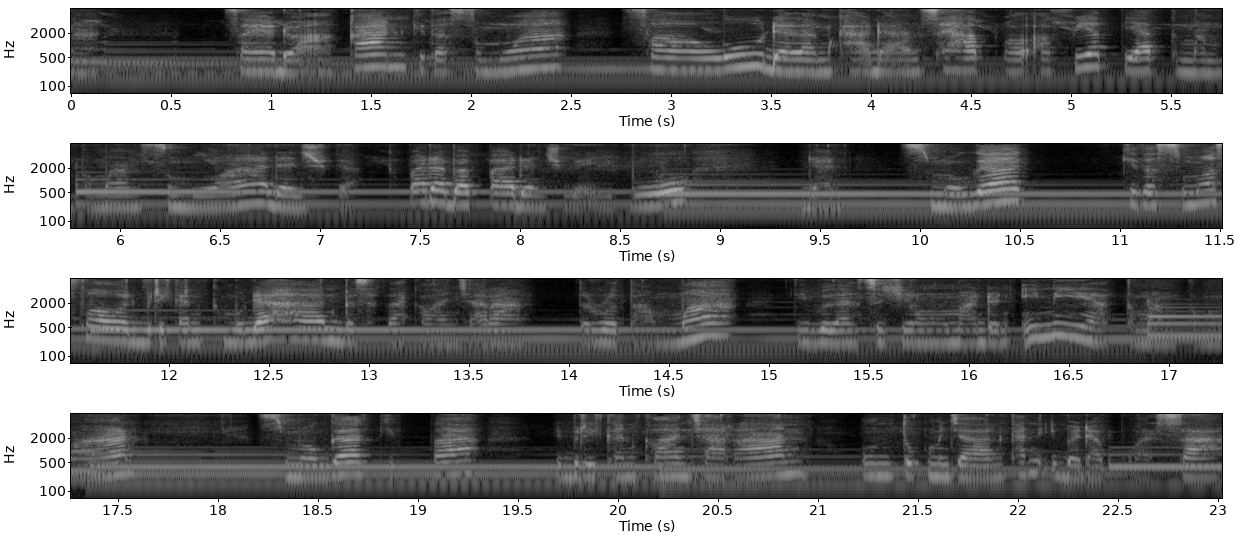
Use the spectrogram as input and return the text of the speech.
Nah, saya doakan kita semua selalu dalam keadaan sehat walafiat ya teman-teman semua Dan juga kepada Bapak dan juga Ibu. Dan semoga kita semua selalu diberikan kemudahan beserta kelancaran Terutama di bulan suci Ramadan ini ya teman-teman Semoga kita diberikan kelancaran untuk menjalankan ibadah puasa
